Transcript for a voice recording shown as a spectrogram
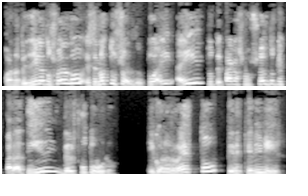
Cuando te llega tu sueldo, ese no es tu sueldo. Tú ahí, ahí tú te pagas un sueldo que es para ti del futuro. Y con el resto tienes que vivir.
